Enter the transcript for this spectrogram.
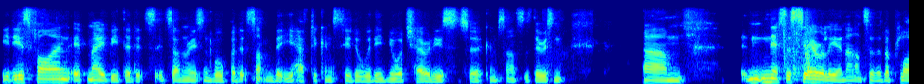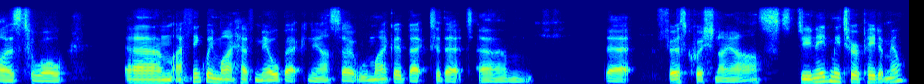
it is fine. It may be that it's it's unreasonable, but it's something that you have to consider within your charity's circumstances. There isn't um, necessarily an answer that applies to all. Um, I think we might have Mel back now, so we might go back to that um, that first question I asked. Do you need me to repeat it, Mel?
